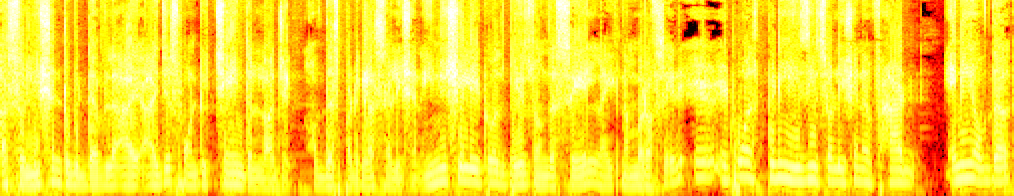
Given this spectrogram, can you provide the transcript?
a solution to be developed. I, I just want to change the logic of this particular solution. Initially, it was based on the sale, like number of sale. It, it was pretty easy solution. I've had any of the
